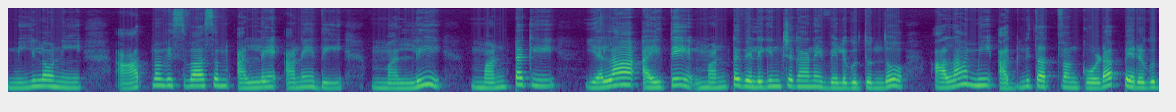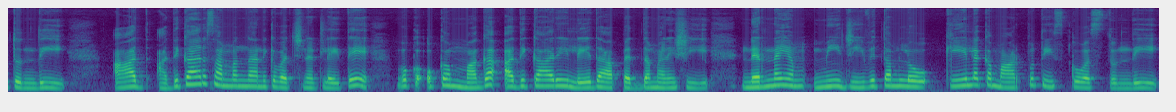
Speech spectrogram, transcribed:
మీలోని ఆత్మవిశ్వాసం అల్లే అనేది మళ్ళీ మంటకి ఎలా అయితే మంట వెలిగించగానే వెలుగుతుందో అలా మీ అగ్నితత్వం కూడా పెరుగుతుంది. ఆ అధికార సంబంధానికి వచ్చినట్లయితే ఒక ఒక మగ అధికారి లేదా పెద్ద మనిషి నిర్ణయం మీ జీవితంలో కీలక మార్పు తీసుకువస్తుంది.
